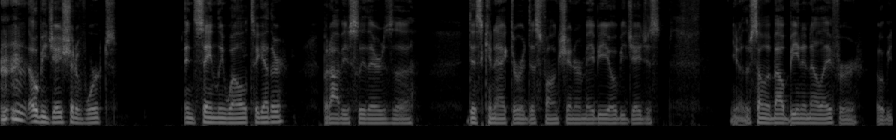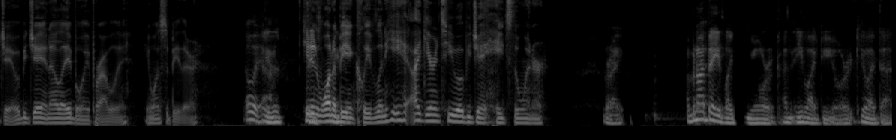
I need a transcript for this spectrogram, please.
OBJ should have worked insanely well together, but obviously there's a disconnect or a dysfunction, or maybe OBJ just, you know, there's something about being in LA for OBJ. OBJ an LA boy, probably. He wants to be there. Oh yeah. that- He didn't want to be in Cleveland. He, I guarantee you, OBJ hates the winter. Right. I mean, I bet he liked New York. I, he liked New York. He liked that.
